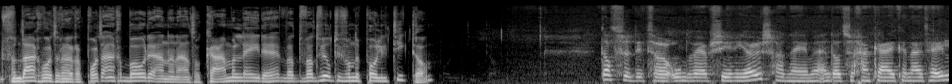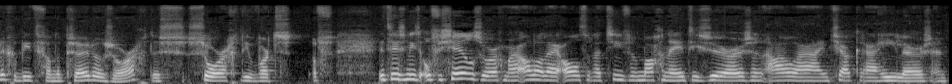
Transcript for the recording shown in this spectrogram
Vandaag wordt er een rapport aangeboden aan een aantal Kamerleden. Wat, wat wilt u van de politiek dan? Dat ze dit uh, onderwerp serieus gaan nemen... en dat ze gaan kijken naar het hele gebied van de pseudozorg. Dus zorg die wordt... Of, het is niet officieel zorg, maar allerlei alternatieve magnetiseurs... en aura en chakra healers... en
